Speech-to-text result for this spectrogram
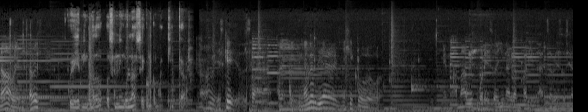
No, güey, ¿sabes? Güey, en ningún lado, o sea, en ningún lado se come como aquí, cabrón. No, güey, es que, o sea, al, al final del día México me mama, güey, por eso hay una gran variedad, ¿sabes? O sea,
